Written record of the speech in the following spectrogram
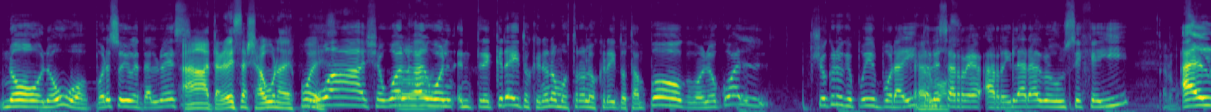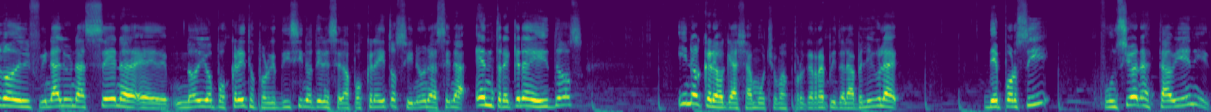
No, no hubo. Por eso digo que tal vez. Ah, tal vez haya una después. Guay, llegó algo, Oh. algo en- entre créditos que no nos mostraron los créditos tampoco, con lo cual yo creo que puede ir por ahí, tal vez arreglar algo de un CGI, Hermoso. algo del final de una escena, eh, no digo postcréditos porque DC no tiene escena postcréditos, sino una escena entre créditos. Y no creo que haya mucho más, porque repito, la película de por sí funciona, está bien y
